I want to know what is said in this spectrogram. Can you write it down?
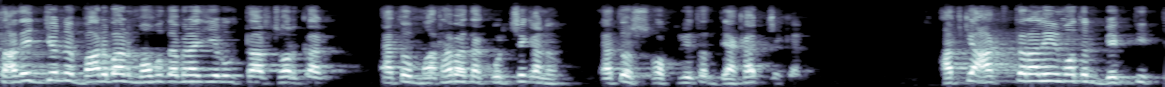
তাদের জন্য বারবার মমতা ব্যানার্জি এবং তার সরকার এত মাথা ব্যথা করছে কেন? এত সক্রিয়তা দেখাচ্ছে কেন? আজকে আক্তার আলীর মতন ব্যক্তিত্ব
